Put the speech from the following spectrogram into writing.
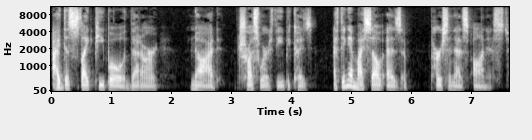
I dislike people that are not trustworthy because I think of myself as a person that's honest.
